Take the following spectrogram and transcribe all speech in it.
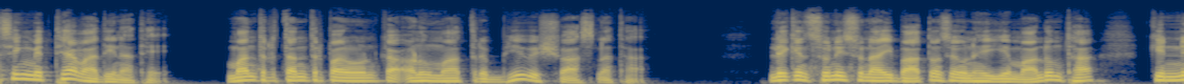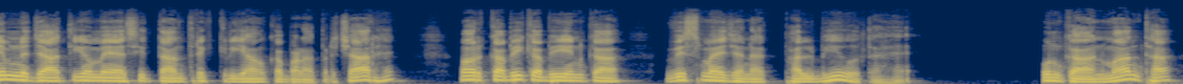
सिंह मिथ्यावादी न थे। मंत्र तंत्र पर उनका अणुमात्र भी विश्वास न था। लेकिन सुनी सुनाई बातों से उन्हें यह मालूम था कि निम्न जातियों में ऐसी तांत्रिक क्रियाओं का बड़ा प्रचार है और कभी कभी इनका विस्मयजनक फल भी होता है। उनका अनुमान था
